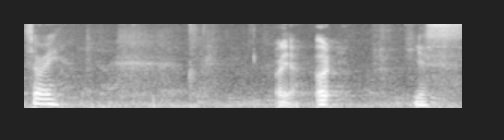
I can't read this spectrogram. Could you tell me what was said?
Sorry. Oh yeah. Oh, yes.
